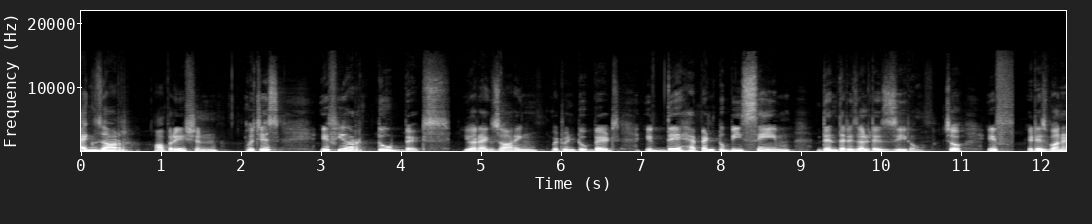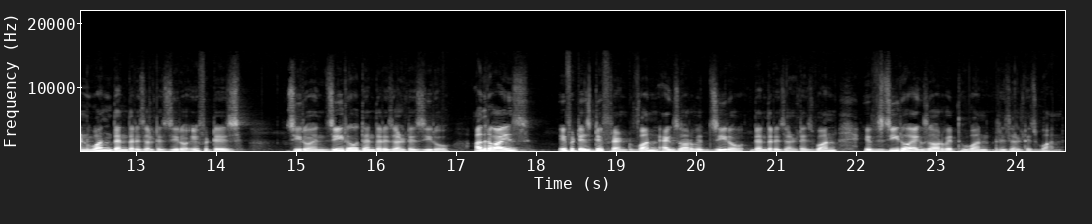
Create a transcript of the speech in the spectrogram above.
XOR operation, which is if your two bits, you are XORing between two bits, if they happen to be same, then the result is zero. So if it is one and one, then the result is zero. If it is zero and zero, then the result is zero. Otherwise, if it is different, 1 XOR with 0, then the result is 1. If 0 XOR with 1, result is 1.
